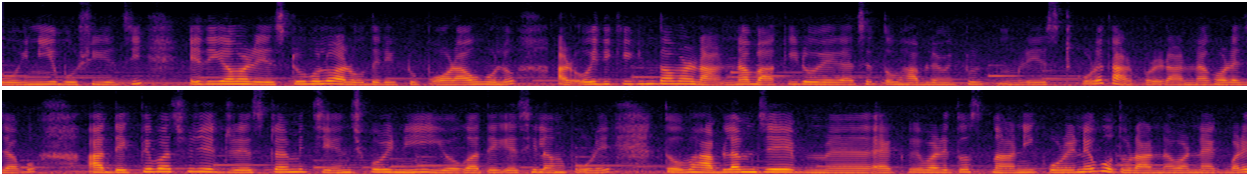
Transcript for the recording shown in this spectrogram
বই নিয়ে বসিয়েছি। এদিকে আমার রেস্টও হলো আর ওদের একটু পড়াও হলো। আর ওইদিকে কিন্তু আমার রান্না বাকি রয়ে গেছে তো ভাবলাম একটু রেস্ট করে তারপরে রান্নাঘরে যাব। আর দেখতে পাচ্ছ যে ড্রেসটা আমি চেঞ্জ করিনি ইয়োগাতে গেছিলাম পরে। তো ভাবলাম যে একেবারে তো স্নানই করে নেব, তো রান্না বান্না একবারে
